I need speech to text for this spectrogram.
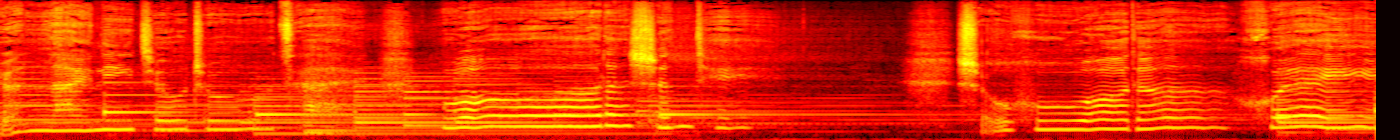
原来你就住在我的身体，守护我的回忆。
